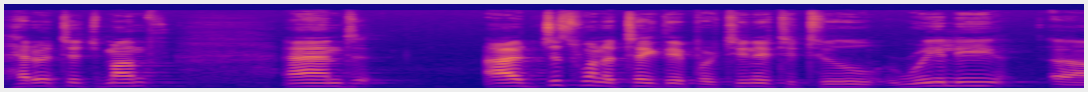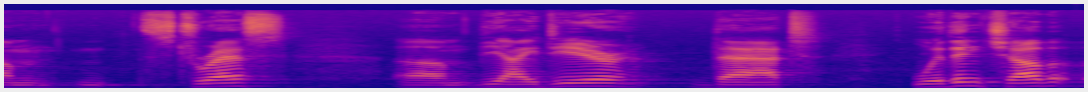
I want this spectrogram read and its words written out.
Heritage Month. And I just want to take the opportunity to really um, stress um, the idea that within Chubb,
